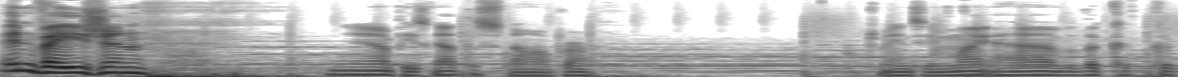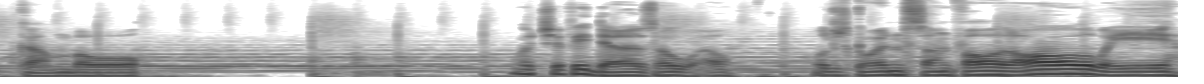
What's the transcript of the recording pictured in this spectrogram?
Invasion. Yep, he's got the stomper. Which means he might have the cucumbo. Which if he does, oh well. We'll just go ahead and sunfall it all the way.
